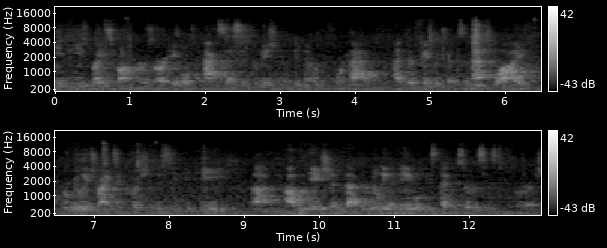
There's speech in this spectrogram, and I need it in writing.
Vietnamese rice farmers are able to access information that they never before had at their fingertips. And that's why we're really trying to push the TPP um, obligations that would really enable these type of services to flourish.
